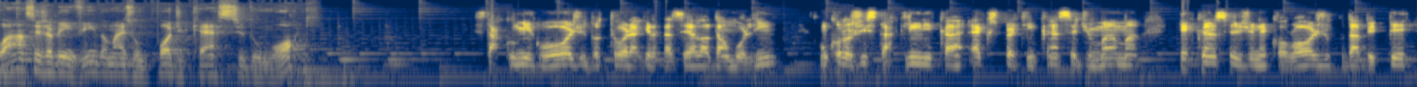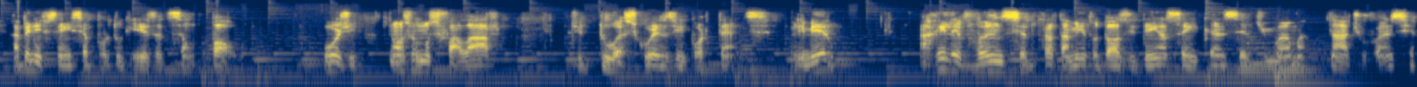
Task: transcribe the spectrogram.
Olá, seja bem-vindo a mais um podcast do MOC. Está comigo hoje a doutora Graziela Dalmolin, oncologista clínica, expert em câncer de mama e câncer ginecológico da BP, a Beneficência Portuguesa de São Paulo. Hoje nós vamos falar de duas coisas importantes. Primeiro, a relevância do tratamento dose densa em câncer de mama na adjuvância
